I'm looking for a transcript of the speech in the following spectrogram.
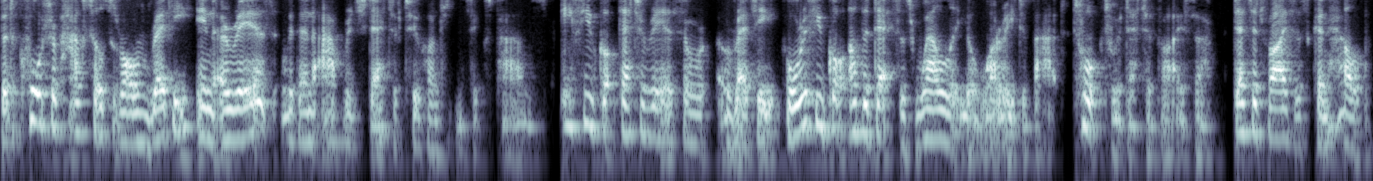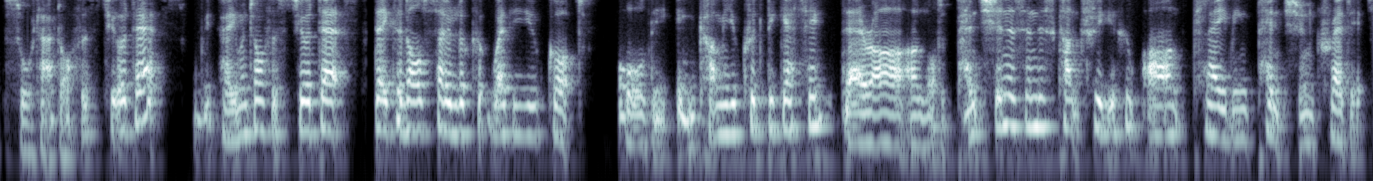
But a quarter of households are already in arrears with an average debt of £206. If you've got debt arrears already, or if you've got other debts as well that you're worried about, talk to a debt advisor. Debt advisors can help sort out offers to your debts, repayment offers to your debts. They can also look at whether you've got all the income you could be getting. There are a lot of pensioners in this country who aren't claiming pension credit,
